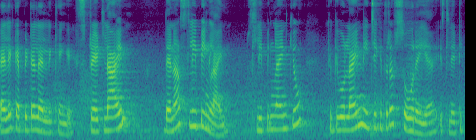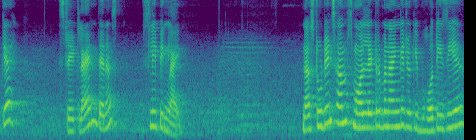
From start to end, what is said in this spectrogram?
पहले कैपिटल एल लिखेंगे। Straight line then sleeping line sleeping line क्यों? क्योंकि वो लाइन नीचे की तरफ़ सो रही है, इसलिए ठीक है? Straight line then sleeping line ना स्टूडेंट्स हम स्मॉल लेटर बनाएँगे जो कि बहुत इजी है।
